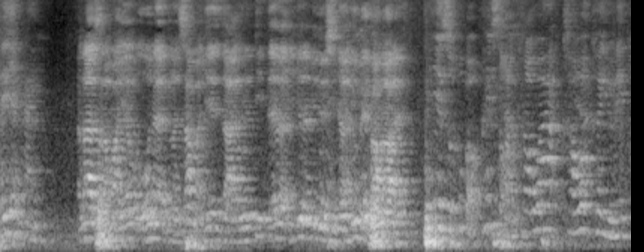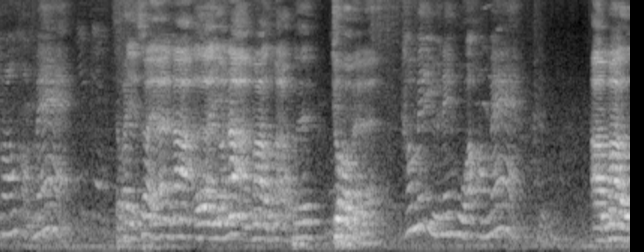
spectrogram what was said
ได้ยังไงอันนั้นสมัยยัโอเนี่ยหลังสมัยยังจานที่แต่ละยี่ห้อที่ดูสิยาดูไม่ต่าำอะไรพระเยซูก็บอกให้สอนเขาว่าเขาเคยอยู่ในท้องของแม่สบายยังสวยนะเอออยู่หน้ามาหรือมาเพื่อจ่อไปเลยเขาไม่ได้อยู่ในหัวของแม่อามาอุ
